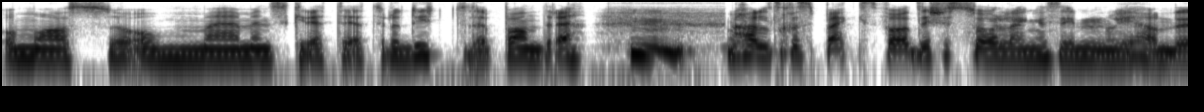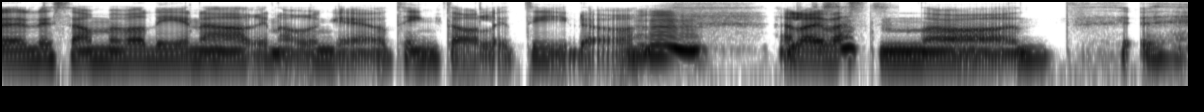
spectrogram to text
å, mase om eh, menneskerettigheter og dytte det på andre. Mm. Ha litt respekt for at det ikke er så lenge siden vi hadde de samme verdiene her i Norge, og ting tar litt tid, og, Mm. eller i Vesten, og eh,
